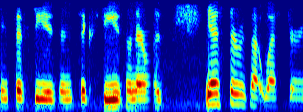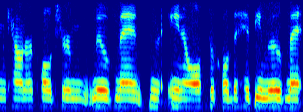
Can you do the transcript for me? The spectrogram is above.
1950s and 60s, and there was, yes, there was that Western counterculture movement, you know, also called the hippie movement,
